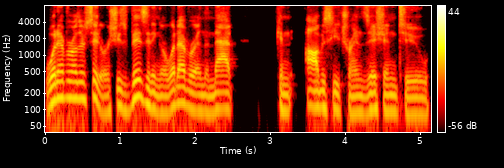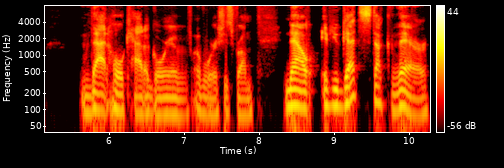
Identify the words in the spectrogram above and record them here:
whatever other city, or she's visiting, or whatever. And then that can obviously transition to that whole category of, of where she's from. Now, if you get stuck there,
